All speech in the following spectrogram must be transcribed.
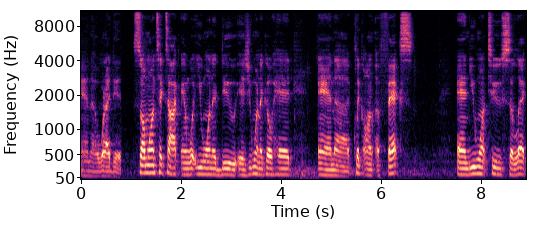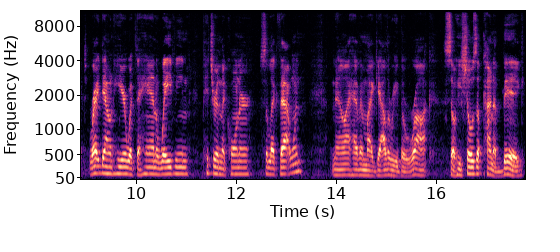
and uh, what I did. So I'm on TikTok and what you want to do is you want to go ahead and uh, click on effects and you want to select right down here with the hand waving picture in the corner select that one now I have in my gallery the rock so he shows up kind of big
